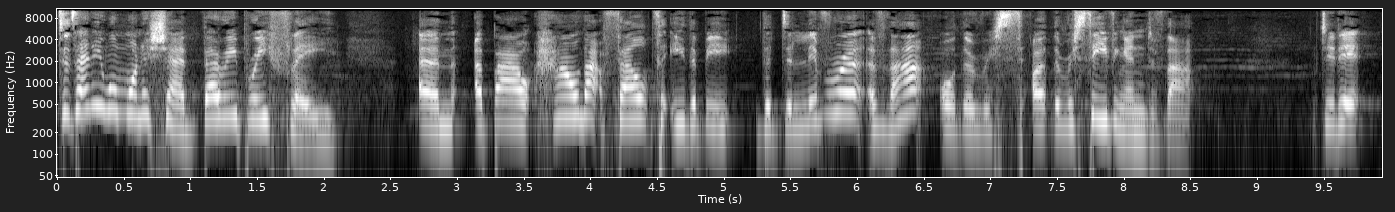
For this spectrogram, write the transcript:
Does anyone want to share very briefly um, about how that felt to either be the deliverer of that or the, re- uh, the receiving end of that? Did it,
